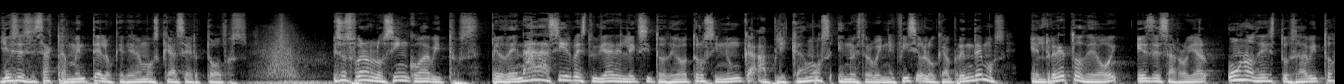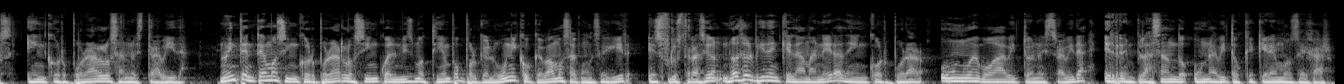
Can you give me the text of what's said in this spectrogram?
y eso es exactamente lo que tenemos que hacer todos. Esos fueron los cinco hábitos, pero de nada sirve estudiar el éxito de otros si nunca aplicamos en nuestro beneficio lo que aprendemos. El reto de hoy es desarrollar uno de estos hábitos e incorporarlos a nuestra vida. No intentemos incorporar los cinco al mismo tiempo porque lo único que vamos a conseguir es frustración. No se olviden que la manera de incorporar un nuevo hábito en nuestra vida es reemplazando un hábito que queremos dejar.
